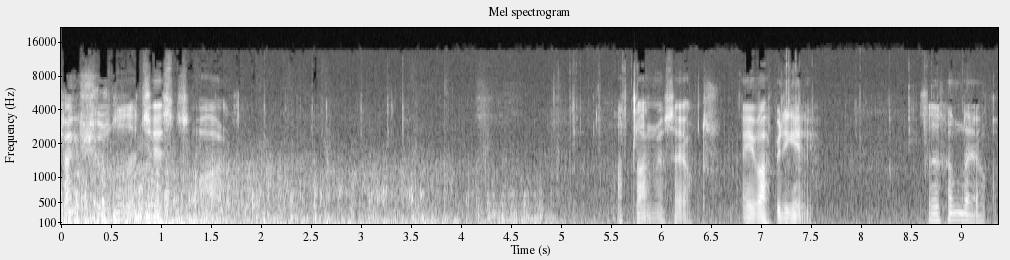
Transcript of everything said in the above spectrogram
Sanki şurada da chest Atlanmıyorsa yoktur. Eyvah biri geliyor. Zırhım da yok.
